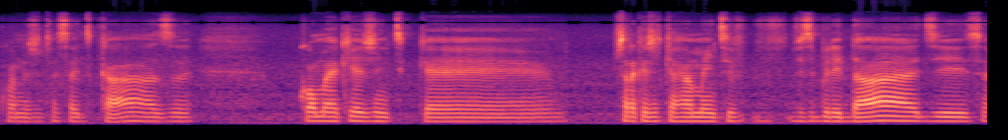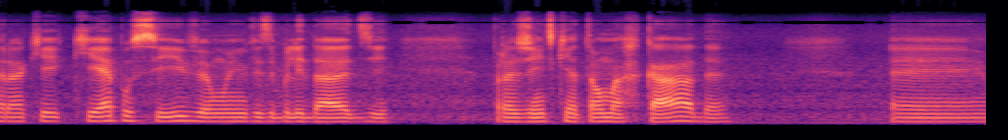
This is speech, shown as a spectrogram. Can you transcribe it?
quando a gente vai sair de casa? Como é que a gente quer. Será que a gente quer realmente visibilidade? Será que, que é possível uma invisibilidade para gente que é tão marcada? É,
